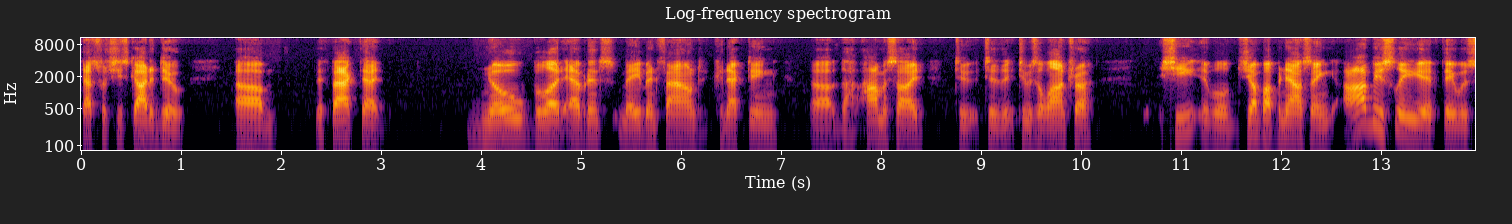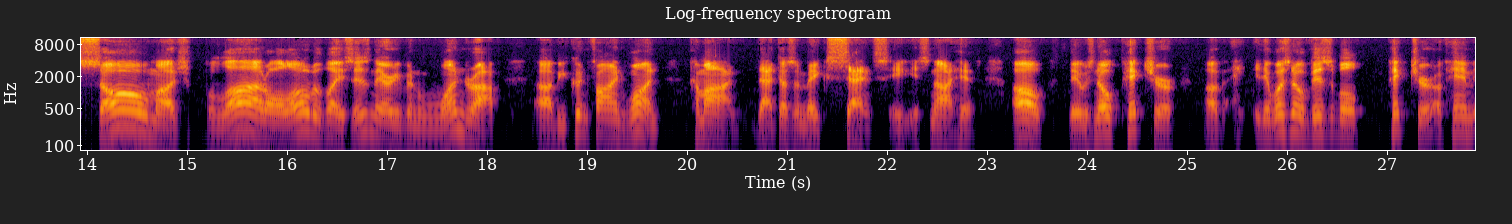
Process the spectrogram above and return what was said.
that's what she's got to do. Um, the fact that no blood evidence may have been found connecting uh, the homicide to to the to Zelantra, she it will jump up and down saying, obviously, if there was so much blood all over the place, isn't there even one drop? Uh, but you couldn't find one. Come on, that doesn't make sense. It, it's not him. Oh, there was no picture of there was no visible picture of him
